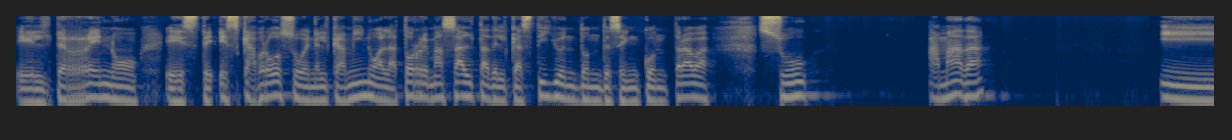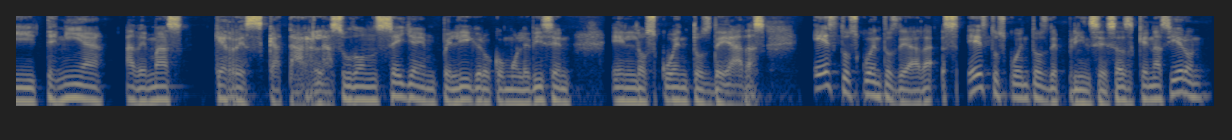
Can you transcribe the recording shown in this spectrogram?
el terreno este escabroso en el camino a la torre más alta del castillo en donde se encontraba su amada y tenía además que rescatarla, su doncella en peligro, como le dicen en los cuentos de hadas. Estos cuentos de hadas, estos cuentos de princesas que nacieron,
